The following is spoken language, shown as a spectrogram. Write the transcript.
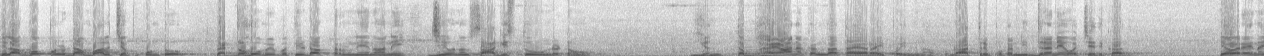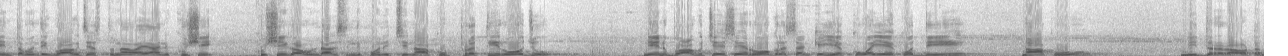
ఇలా గొప్పలు డంబాలు చెప్పుకుంటూ పెద్ద హోమియోపతి డాక్టర్ నేను అని జీవనం సాగిస్తూ ఉండటం ఎంత భయానకంగా తయారైపోయింది నాకు. రాత్రిపూట నిద్రనే వచ్చేది కాదు. ఎవరైనా ఇంతమందికి బాగు చేస్తున్నావా అని ఖుషి ఖుషీగా ఉండాల్సింది పోనిచ్చి నాకు ప్రతిరోజు నేను బాగు చేసే రోగుల సంఖ్య ఎక్కువయ్యే కొద్దీ నాకు నిద్ర రావటం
